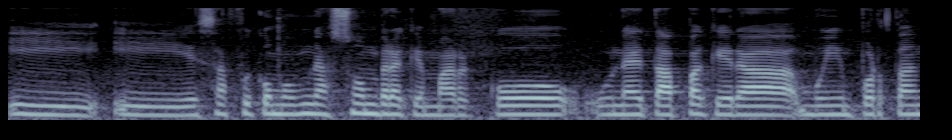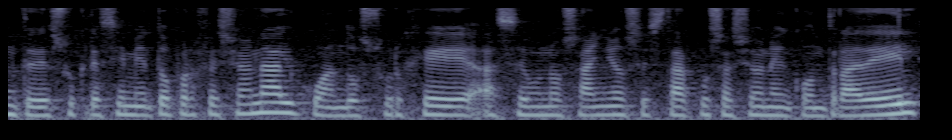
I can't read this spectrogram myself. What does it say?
y, esa fue como una sombra que marcó una etapa que era muy importante de su crecimiento profesional. Cuando surge hace unos años esta acusación en contra de él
